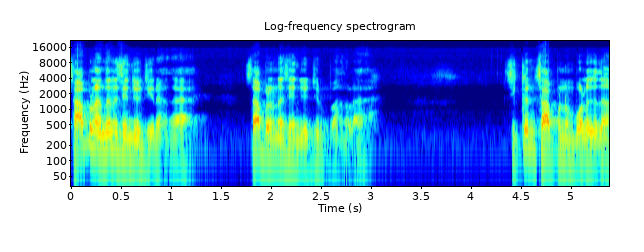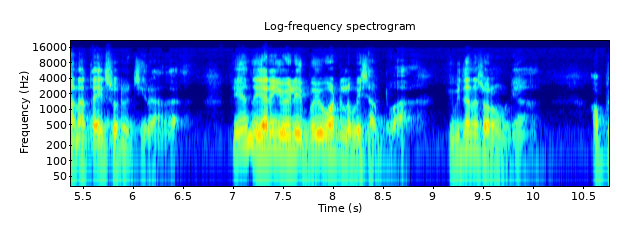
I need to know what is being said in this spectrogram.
சாப்பிடலாம் தானே செஞ்சு வச்சுக்கிறாங்க? சாப்பிடலன்னா செஞ்சு வச்சுருப்பாங்களா? சிக்கன் சாப்பிடணும் போல இருக்குது ஆனால் தயிர் சோறு வச்சுக்கிறாங்க. ஏன் இறங்கி வெளியே போய் ஹோட்டலில் போய் சாப்பிட்டு வா? இப்படி தானே சொல்ல முடியும். அப்போ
